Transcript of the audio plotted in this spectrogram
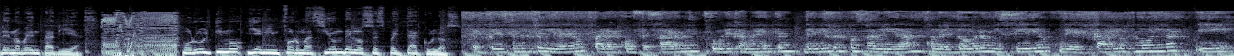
de 90 días. Por último, y en información de los espectáculos. Estoy haciendo este video para confesarme públicamente de mi responsabilidad con el doble homicidio de Carlos Molnar y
